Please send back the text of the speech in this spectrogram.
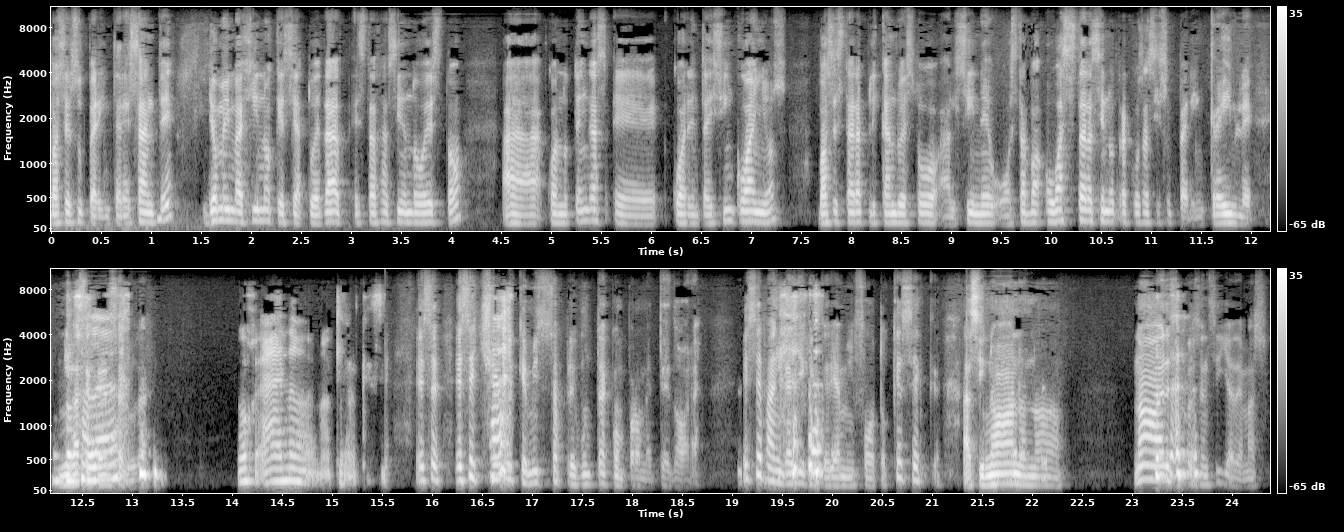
Va a ser súper interesante. Yo me imagino que si a tu edad estás haciendo esto, cuando tengas 45 eh, años, vas a estar aplicando esto al cine o, o vas a estar haciendo otra cosa así súper increíble. Ni vas a querer saludar. Ah, no, no, claro que sí. Ese, ese chico que me hizo esa pregunta comprometedora. Ese Bangalle que quería mi foto. ¿Qué sé? Así, no, no, no. No, eres súper sencilla además.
